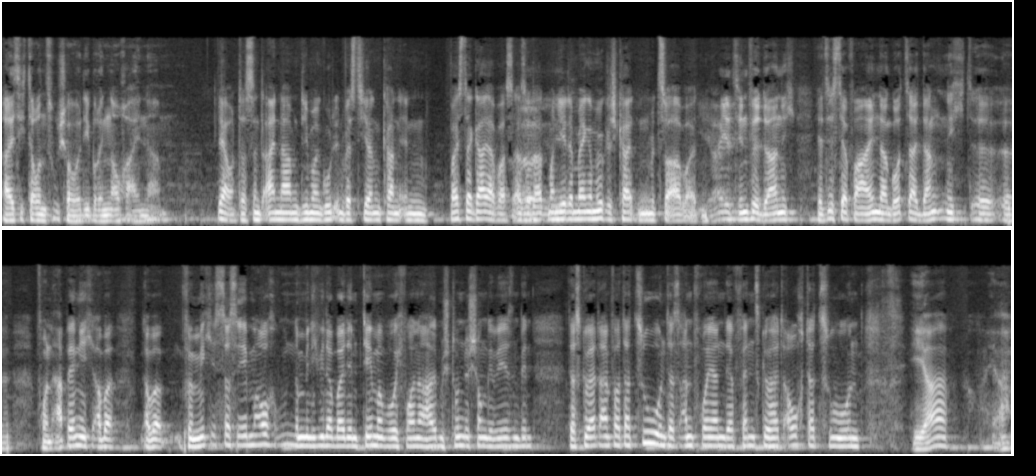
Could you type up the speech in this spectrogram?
30.000 Zuschauer, die bringen auch Einnahmen. Ja, und das sind Einnahmen, die man gut investieren kann in weiß der Geier was. Also da hat man jede Menge Möglichkeiten mitzuarbeiten. Ja, jetzt sind wir da nicht, jetzt ist der Verein da Gott sei Dank nicht äh, äh, von abhängig, aber, aber für mich ist das eben auch, dann bin ich wieder bei dem Thema, wo ich vor einer halben Stunde schon gewesen bin, das gehört einfach dazu und das Anfeuern der Fans gehört auch dazu und ja, ja,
